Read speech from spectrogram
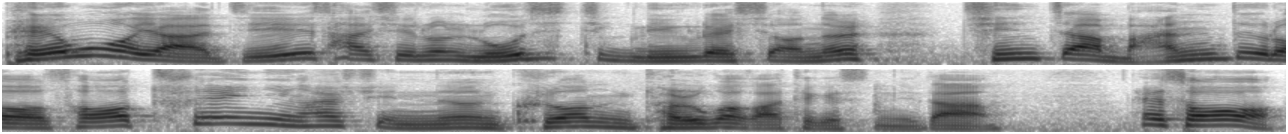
배워야지 사실은 로지스틱 리그레션을 진짜 만들어서 트레이닝 할 수 있는 그런 결과가 되겠습니다. 해서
